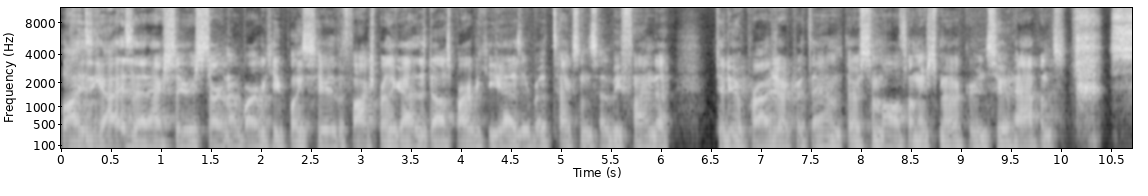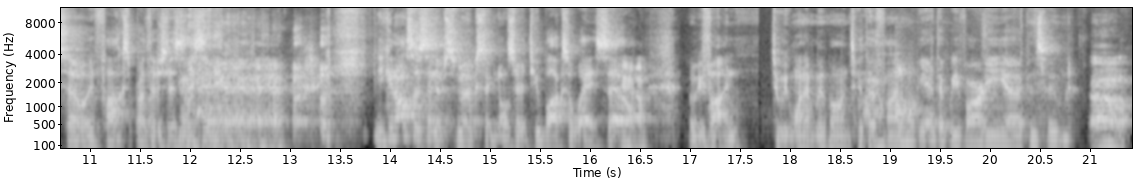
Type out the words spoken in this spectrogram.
a lot of these guys that actually are starting up barbecue places here, the Fox Brother guys, the Das Barbecue guys, they're both Texans. So it'd be fun to to do a project with them, throw some malts on their smoker, and see what happens. So if Fox Brothers is listening, you can also send up smoke signals. They're two blocks away, so Yeah. it'll be fine. Do we want to move on to the final beer that we've already uh, consumed? Oh,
